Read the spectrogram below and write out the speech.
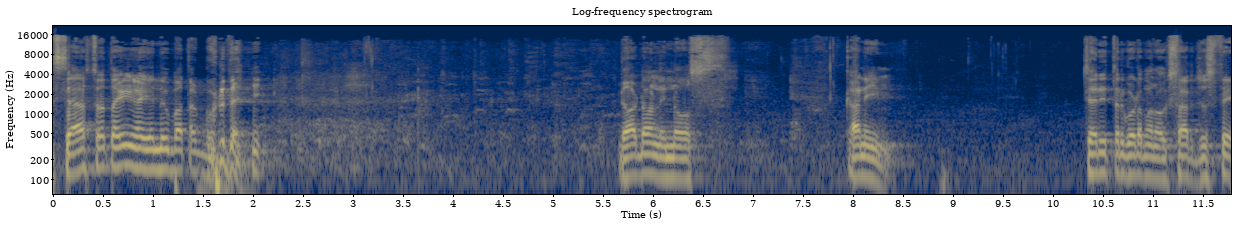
శాశ్వతంగా ఎందుకు బతకూడదని గాడ్ ఓన్లీ నోస్. కానీ చరిత్ర కూడా మనం ఒకసారి చూస్తే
